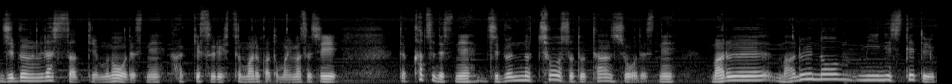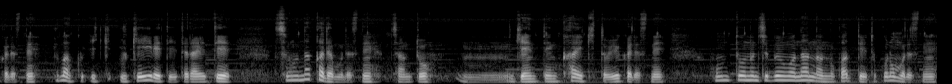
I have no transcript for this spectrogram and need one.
自分らしさっていうものをですね発揮する必要もあるかと思いますしかつですね自分の長所と短所をですね丸丸のみにしてというかですねうまく受け入れていただいてその中でもですねちゃんとうん原点回帰というかですね本当の自分は何なのかっていうところもですね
